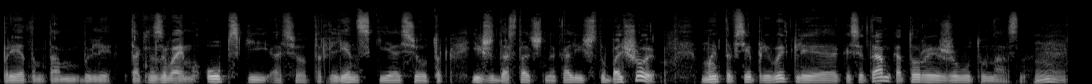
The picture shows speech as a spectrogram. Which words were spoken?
при этом там были так называемый Обский осетр, Ленский осетр. Их же достаточно количество большое. Мы-то все привыкли к осетрам, которые живут у нас. Mm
